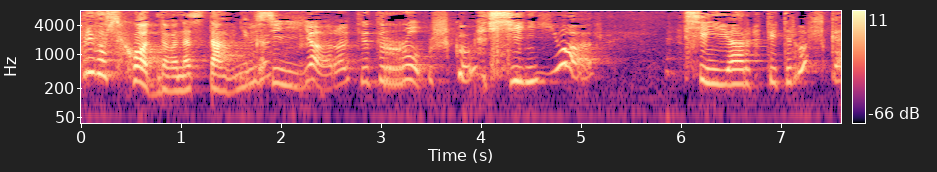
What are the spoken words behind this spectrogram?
превосходного наставника. Сеньора Петрушку. Сеньор, сеньор Петрушка.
